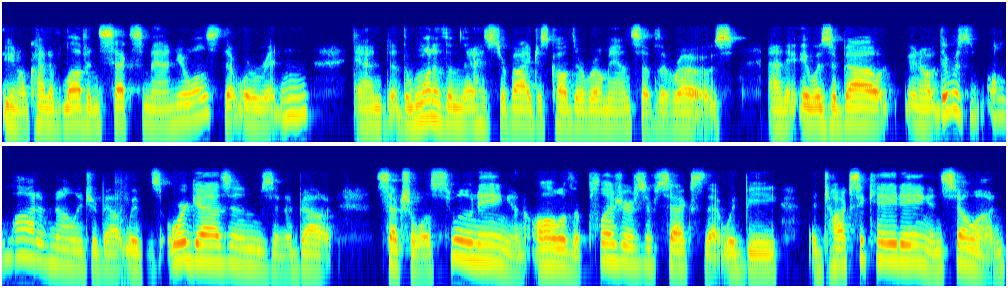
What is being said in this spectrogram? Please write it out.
you know, kind of love and sex manuals that were written. And the one of them that has survived is called The Romance of the Rose. And it was about, you know, there was a lot of knowledge about women's orgasms and about sexual swooning and all of the pleasures of sex that would be intoxicating and so on.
